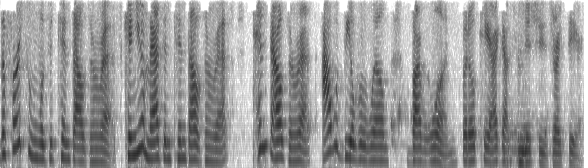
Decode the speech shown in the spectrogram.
the first one was the 10,000 rats. Can you imagine 10,000 reps? 10,000 reps. I would be overwhelmed by one, but okay, I got some issues right there.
